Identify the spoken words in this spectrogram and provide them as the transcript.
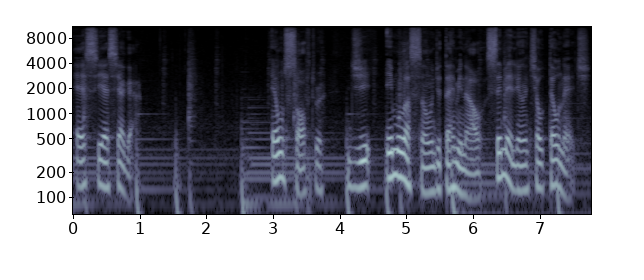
SSH é um software de emulação de terminal semelhante ao Telnet.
